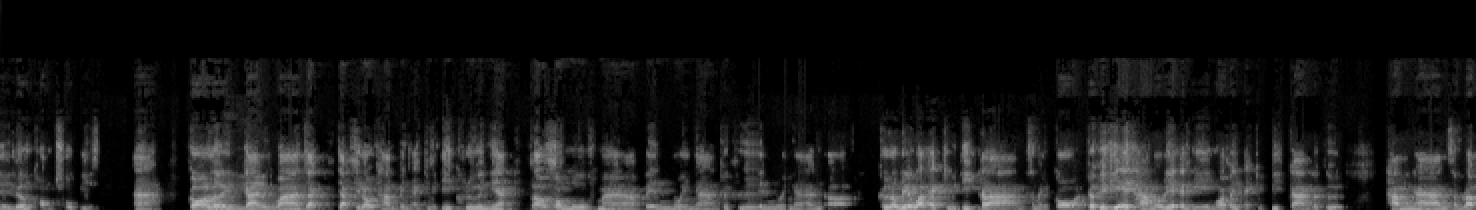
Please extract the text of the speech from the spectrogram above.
ในเรื่องของ showbiz อ่าก็เลยกลายเป็นว่าจากจากที่เราทำเป็น activity คลื่นเนี่ยเราก็ move มาเป็นหน่วยงานก็คือเป็นหน่วยงานเออคือเราเรียกว่า activity กลางสมัยก่อน ก็คือที่ Atime เราเรียกกันเองว่าเป็น activity กลางก็คือ ทำงานสำหรับ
